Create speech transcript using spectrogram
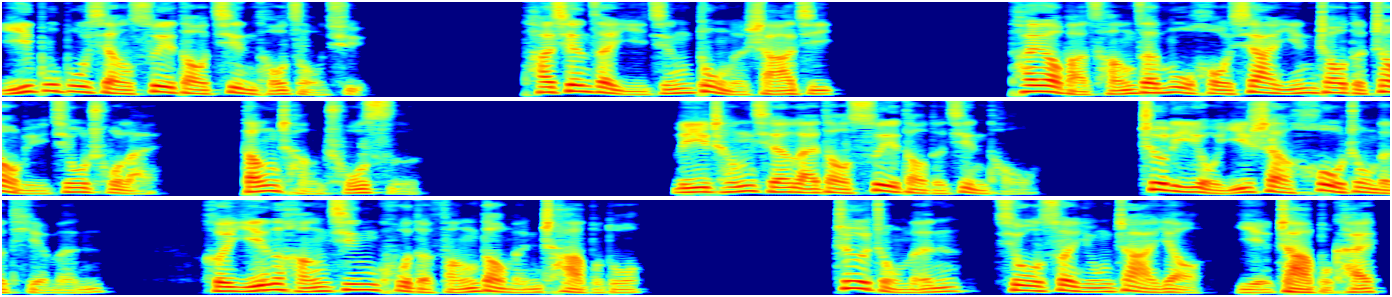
一步步向隧道尽头走去。他现在已经动了杀机。他要把藏在幕后下阴招的赵吕揪出来，当场处死。李承前来到隧道的尽头，这里有一扇厚重的铁门，和银行金库的防盗门差不多。这种门就算用炸药也炸不开。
